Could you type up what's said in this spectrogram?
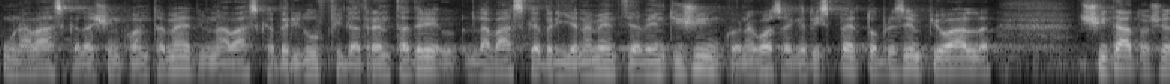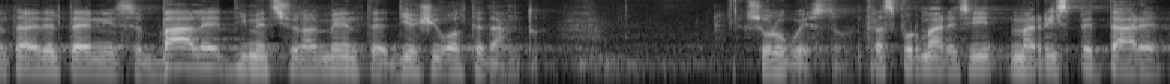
una vasca da 50 metri, una vasca per i tuffi da 33, la vasca per gli allenamenti da 25, una cosa che rispetto per esempio al citato centrale del tennis vale dimensionalmente 10 volte tanto. Solo questo, trasformare sì, ma rispettare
